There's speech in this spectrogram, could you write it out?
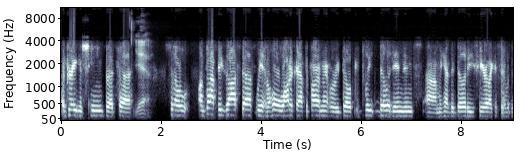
a great machine. But uh, Yeah. so on top of the exhaust stuff, we have a whole watercraft department where we build complete billet engines. Um, we have the abilities here, like I said, with the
